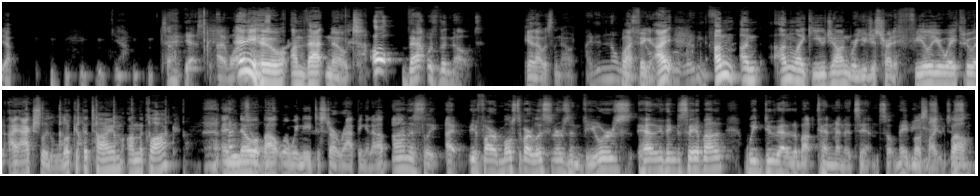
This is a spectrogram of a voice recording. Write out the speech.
So, Yes, I want. to know the anywho, story. on that note, oh, that was the note. yeah, that was the note. I didn't know. Well, I which figure- I- you were waiting for. Un, un, unlike you, John, where you just try to feel your way through it, I actually look at the time on the clock and I know about when we need to start wrapping it up. honestly I, if our most of our listeners and viewers had anything to say about it we do that at about 10 minutes in so maybe Most you likely. just Well,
